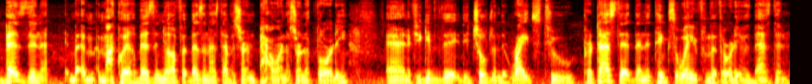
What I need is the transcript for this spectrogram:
Bezdin, Makoech Bezdin Yofa, Bezdin has to have a certain power and a certain authority. And if you give the, the children the rights to protest it, then it takes away from the authority of the Bezdin.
